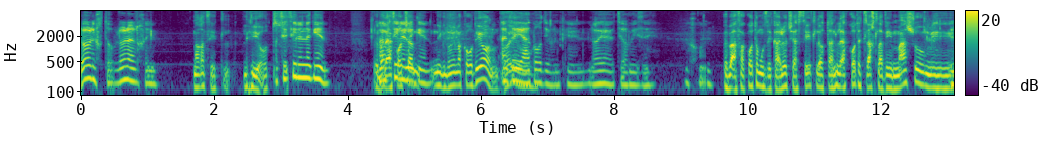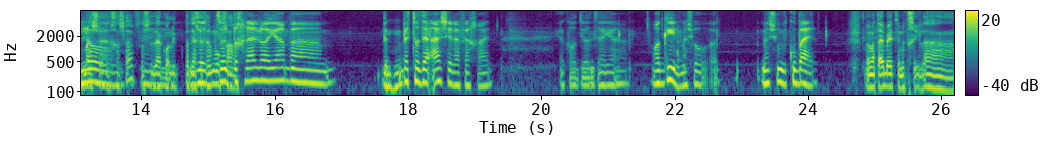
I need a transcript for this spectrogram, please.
לא לכתוב, לא להלחין. מה רצית להיות? רציתי לנגן. אהבתי לנגן. ניגנו עם אקורדיון. אז לא זה היה אקורדיון, כן, לא היה יותר מזה. נכון. ובהפקות המוזיקליות שעשית לאותן להקות, הצלחת להביא משהו ממה לא, שחשבת, או אה, שזה הכל התפתח יותר מאוחר? זאת בכלל לא היה ב... ב- בתודעה של אף אחד. אקורדיון זה היה רגיל, משהו, משהו מקובל. ומתי בעצם התחילה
